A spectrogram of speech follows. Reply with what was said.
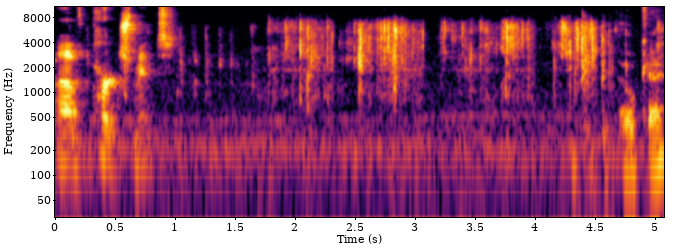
of parchment. Okay.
